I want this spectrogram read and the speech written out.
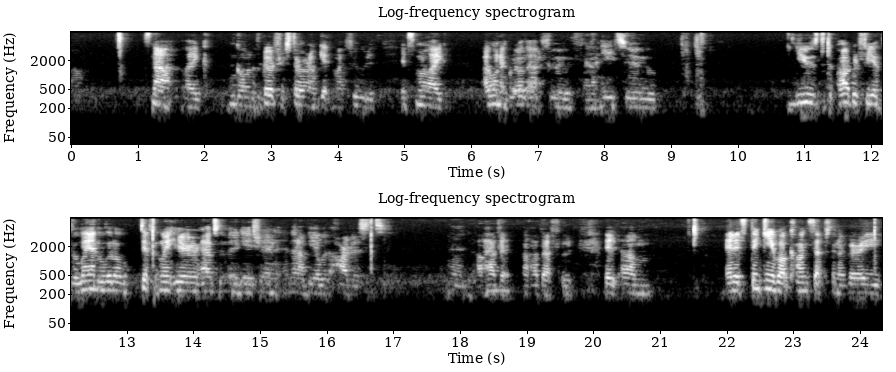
Um, it's not like I'm going to the grocery store and I'm getting my food. It's more like I want to grow that food and I need to use the topography of the land a little differently here, have some mitigation, and then I'll be able to harvest, and I'll have it. I'll have that food. It um, and it's thinking about concepts in a very,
